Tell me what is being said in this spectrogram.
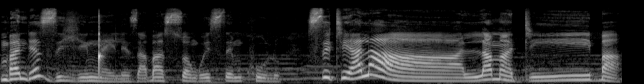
mbandezidlingqele zabaswa ngoyisemkhulu sithi halala madiba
